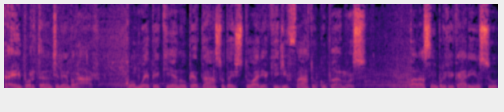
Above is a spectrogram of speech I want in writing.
é importante lembrar como é pequeno o pedaço da história que de fato ocupamos. Para simplificar isso,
